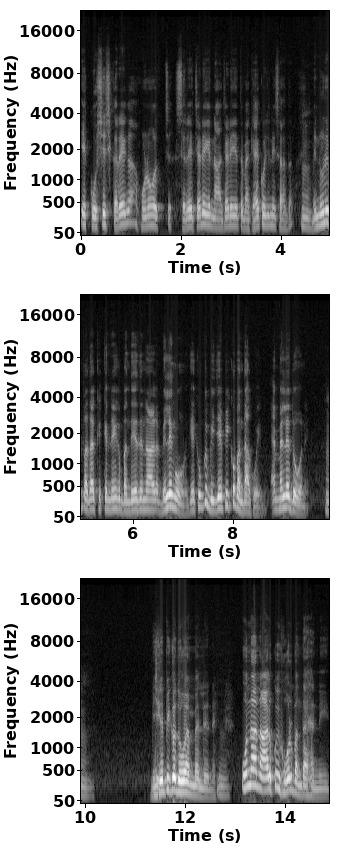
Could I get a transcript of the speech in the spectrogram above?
ਇਹ ਕੋਸ਼ਿਸ਼ ਕਰੇਗਾ ਹੁਣ ਉਹ ਸਿਰੇ ਚੜ੍ਹੇਗੀ ਨਾ ਚੜ੍ਹੇ ਤੇ ਮੈਂ ਕਹਿ ਕੁਝ ਨਹੀਂ ਸਕਦਾ। ਮੈਨੂੰ ਨਹੀਂ ਪਤਾ ਕਿ ਕਿੰਨੇ ਕੁ ਬੰਦੇ ਇਹਦੇ ਨਾਲ ਵਿਲਿੰਗ ਹੋਣਗੇ ਕਿਉਂਕਿ ਬੀਜੇਪੀ ਕੋ ਬੰਦਾ ਕੋਈ ਨਹੀਂ ਐਮਐਲਏ ਦੋ ਨੇ। ਹੂੰ। ਬੀਜੇਪੀ ਕੋ ਦੋ ਐਮਐਲਏ ਨੇ। ਉਹਨਾਂ ਨਾਲ ਕੋਈ ਹੋਰ ਬੰਦਾ ਹੈ ਨਹੀਂ।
